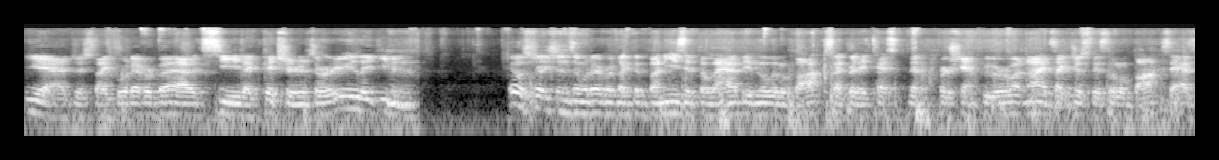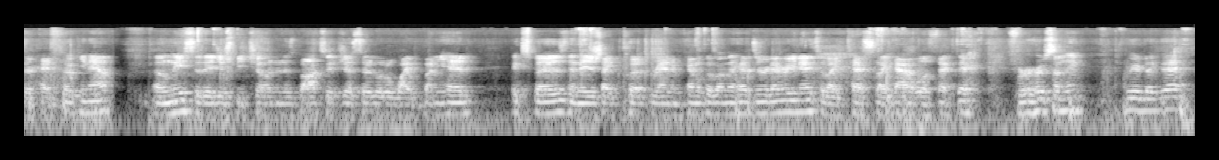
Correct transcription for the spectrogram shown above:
yeah, just like whatever. But I would see like pictures or eh, like even illustrations and whatever like the bunnies at the lab in the little box, like where they test them for shampoo or whatnot. It's like just this little box that has their head poking out only, so they just be chilling in this box with just their little white bunny head exposed, and they just like put random chemicals on their heads or whatever, you know, to like test like how it will affect their fur or something weird like that.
